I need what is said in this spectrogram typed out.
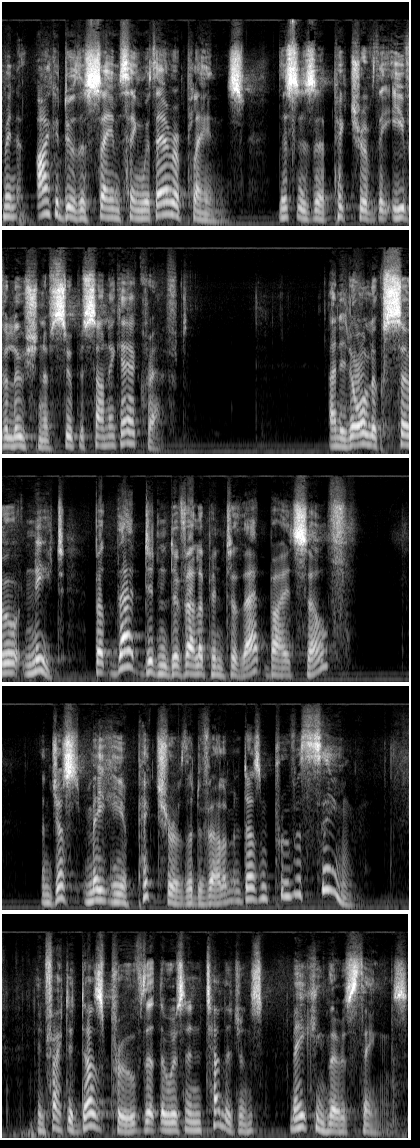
I mean, I could do the same thing with aeroplanes. This is a picture of the evolution of supersonic aircraft. And it all looks so neat. But that didn't develop into that by itself. And just making a picture of the development doesn't prove a thing. In fact, it does prove that there was an intelligence making those things.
